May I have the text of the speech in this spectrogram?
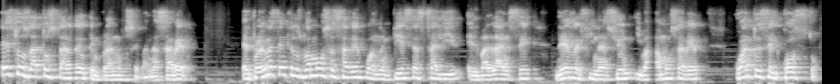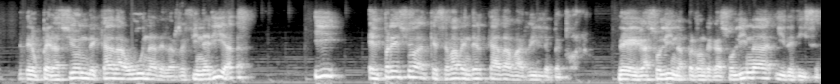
Estos datos tarde o temprano se van a saber. El problema está en que los vamos a saber cuando empiece a salir el balance de refinación y vamos a ver cuánto es el costo de operación de cada una de las refinerías y el precio al que se va a vender cada barril de petróleo, de gasolina, perdón, de gasolina y de diésel.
